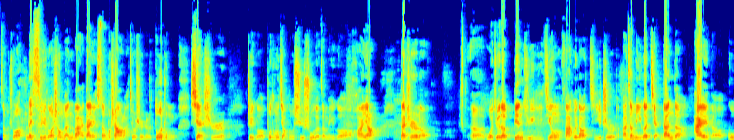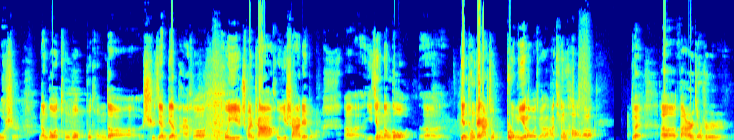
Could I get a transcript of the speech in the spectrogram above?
怎么说，类似于罗生门吧，但也算不上了，就是多种现实这个不同角度叙述的这么一个花样。但是呢，呃，我觉得编剧已经发挥到极致了，把这么一个简单的爱的故事，能够通过不同的时间编排和回忆穿插、回忆杀这种，呃，已经能够呃编成这样就不容易了，我觉得啊，挺好的了。对，呃，反而就是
